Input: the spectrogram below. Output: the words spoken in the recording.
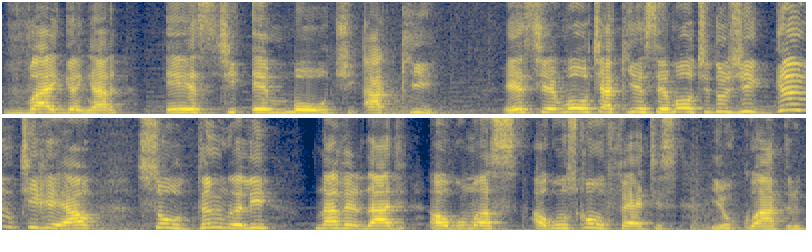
vai ganhar este emote aqui. Este emote aqui, esse emote do gigante real, soltando ali, na verdade, algumas, alguns confetes e o 4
